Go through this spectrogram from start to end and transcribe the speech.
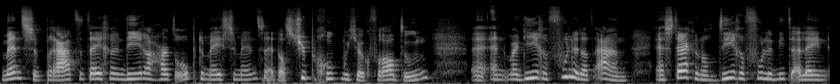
mensen praten tegen hun dieren hardop, de meeste mensen. En dat is supergoed, moet je ook vooral doen. Uh, en, maar dieren voelen dat aan. En sterker nog, dieren voelen niet alleen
